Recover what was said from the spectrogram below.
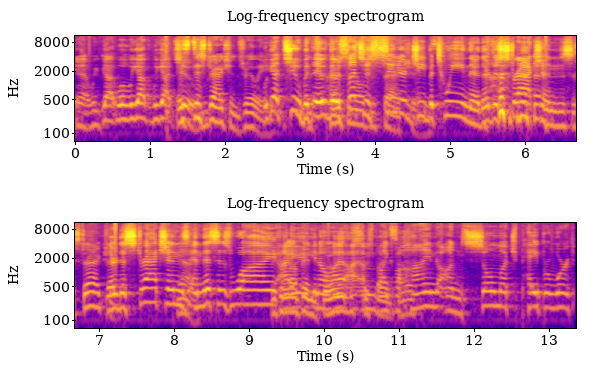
yeah, we've got well, we got we got two. It's distractions, really. we got two, but there, there's such a synergy between there. They're distractions. Distractions. They're distractions, Yeah. and this is why I, you know, I, boobs I, just I'm like behind on so much paperwork.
